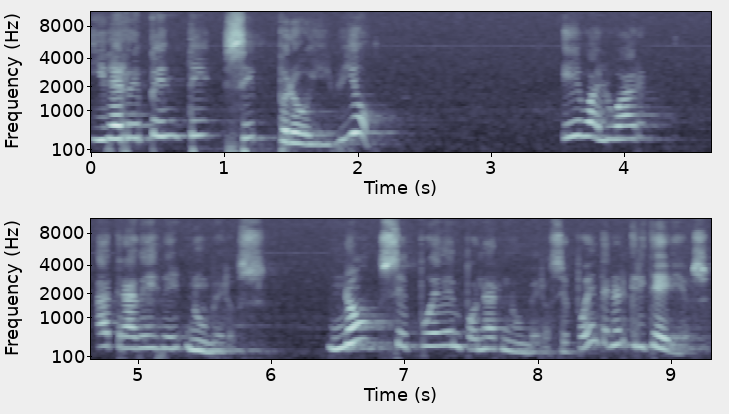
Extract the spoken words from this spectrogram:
y de repente se prohibió evaluar a través de números. No se pueden poner números, se pueden tener criterios,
